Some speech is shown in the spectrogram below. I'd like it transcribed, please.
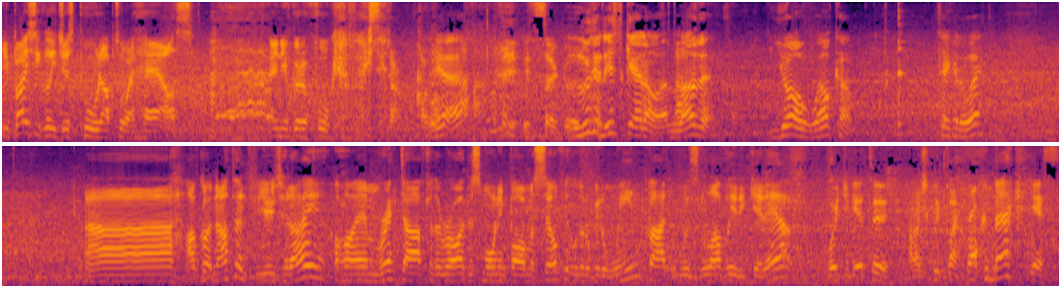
You basically just pulled up to a house and you've got a full cafe set up. Yeah. It's so good. Look at this ghetto. I love it. You're welcome. Take it away. Uh, I've got nothing for you today. I am wrecked after the ride this morning by myself with a little bit of wind, but it was lovely to get out. Where'd you get to? I just quick Black Rock and back, Yes,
